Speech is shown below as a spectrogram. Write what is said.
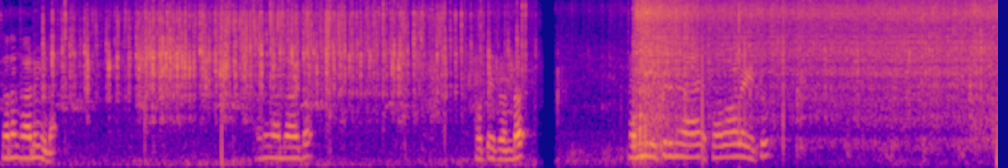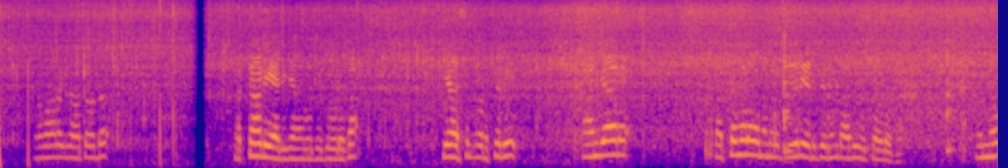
ശരം കടുകിടാം. കടുക നല്ലതായിട്ട് പൊട്ടിയിട്ടുണ്ട്. അതിന് വെച്ചിരുന്നതായ സവാള ഇട്ടു. സവാളക്കകത്തോട്ട് തക്കാളി അരിഞ്ഞ് നമുക്ക് ഇട്ട് കൊടുക്കാം. അത്യാവശ്യം കുറച്ചൊരു അഞ്ചാറ് പച്ചമുളക് നമ്മൾ കീറി എടുത്തിട്ടുണ്ട് അത് ഇട്ട് കൊടുക്കാം. ഒന്ന്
